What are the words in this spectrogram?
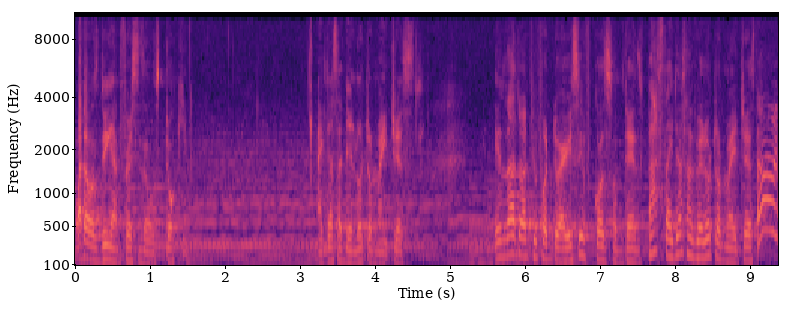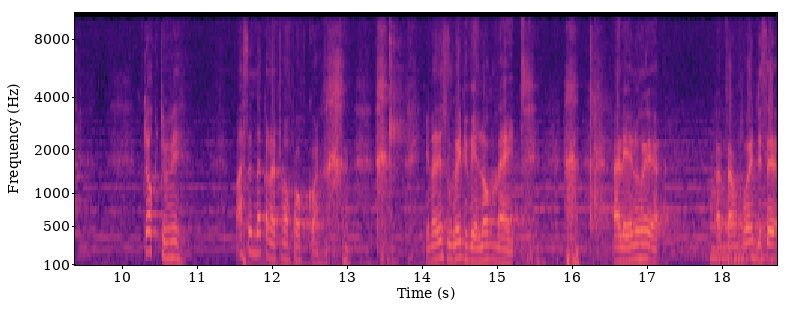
What I was doing at first is I was talking. I just had a lot on my chest. Is that what people do? I receive calls sometimes. Pastor, I just have a lot on my chest. Ah, talk to me. Pastor, I'm not gonna my popcorn. you know, this is going to be a long night. Hallelujah. At some point, you say,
